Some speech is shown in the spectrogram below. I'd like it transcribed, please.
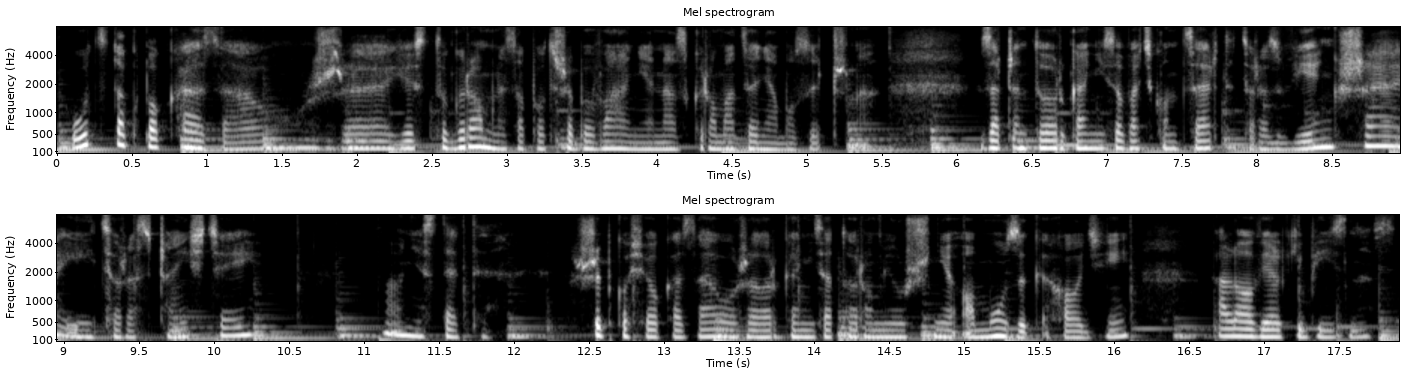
Woodstock pokazał, że jest ogromne zapotrzebowanie na zgromadzenia muzyczne. Zaczęto organizować koncerty coraz większe i coraz częściej. No niestety, szybko się okazało, że organizatorom już nie o muzykę chodzi, ale o wielki biznes.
